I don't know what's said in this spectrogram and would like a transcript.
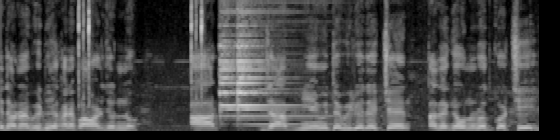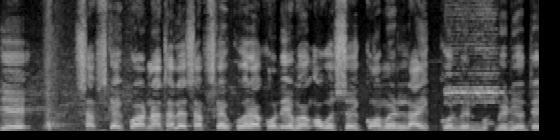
এ ধরনের ভিডিও এখানে পাওয়ার জন্য। আর যারা নিয়মিত ভিডিও দেখছেন, তাদেরকে অনুরোধ করছি যে সাবস্ক্রাইব করা না থাকলে সাবস্ক্রাইব করে রাখুন এবং অবশ্যই কমেন্ট লাইক করবেন ভিডিওতে।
